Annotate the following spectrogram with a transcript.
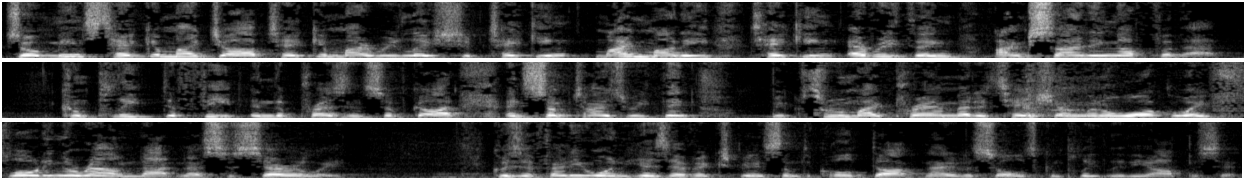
So it means taking my job, taking my relationship, taking my money, taking everything. I'm signing up for that. Complete defeat in the presence of God. And sometimes we think, through my prayer meditation, I'm going to walk away floating around. Not necessarily. Because if anyone has ever experienced something called dark night of the soul, it's completely the opposite.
